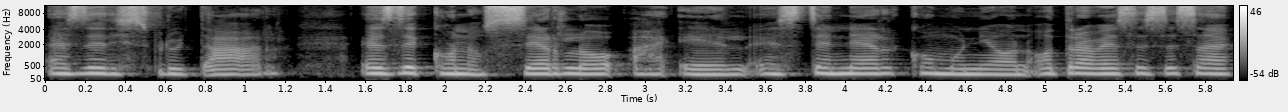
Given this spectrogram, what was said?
es de disfrutar, es de conocerlo a Él, es tener comunión. Otra vez es esa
